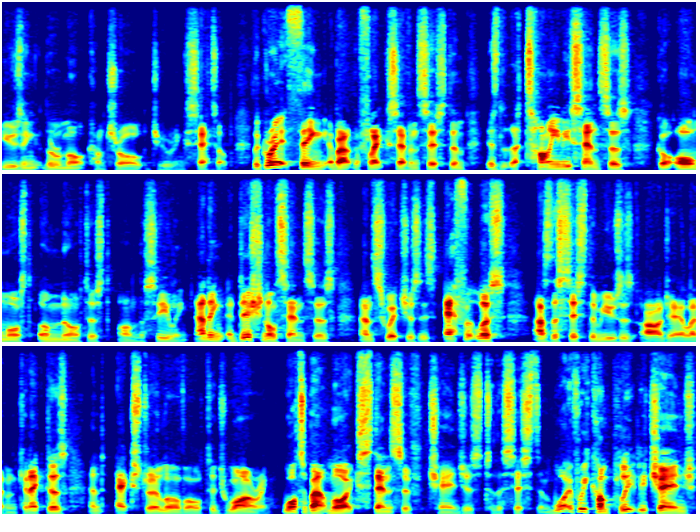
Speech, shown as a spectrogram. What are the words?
using the remote control during setup. The great thing about the Flex 7 system is that the tiny sensors go almost unnoticed on the ceiling. Adding additional sensors and switches is effortless as the system uses RJ11 connectors and extra low voltage wiring. What about more extensive changes to the system? What if we completely change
